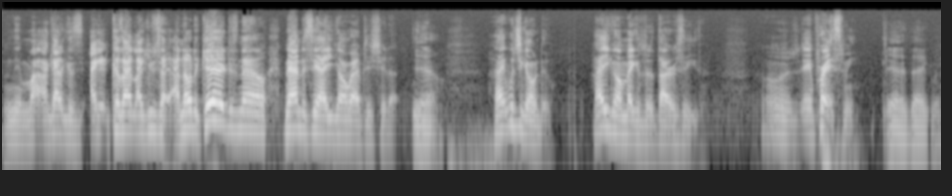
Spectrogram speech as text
My, I gotta, cause I, cause I, like you say, I know the characters now. Now to see how you gonna wrap this shit up. Yeah. Hey, what you gonna do? How you gonna make it to the third season? Uh, impress me. Yeah. Exactly.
